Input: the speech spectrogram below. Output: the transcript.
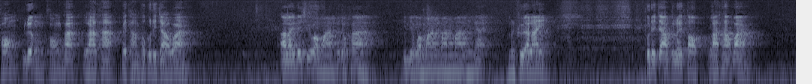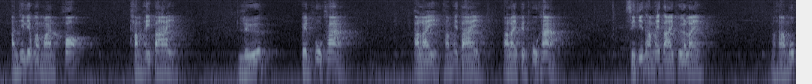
ของเรื่องของพระลาทะไปถามพระพุทธเจ้าว่า อะไรได้ชื่อว่ามารพระเจ้าข้าที่เรียกว่ามารมารมารอย่างเนี้ยมันคืออะไรพุทธเจ้าก็เลยตอบลาทะว่า อันที่เรียกว่ามารเพราะทำให้ตาย หรือเป็นผู้ฆ่า อะไรทำให้ตาย อะไรเป็นผู้ฆ่า สิ่งที่ทำให้ตายคืออะไร มหามุก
